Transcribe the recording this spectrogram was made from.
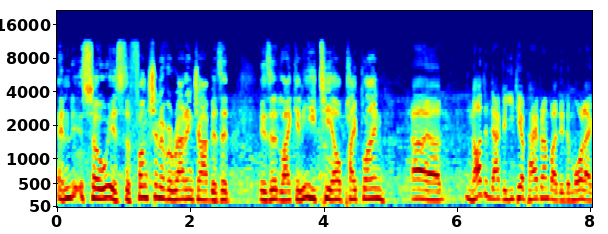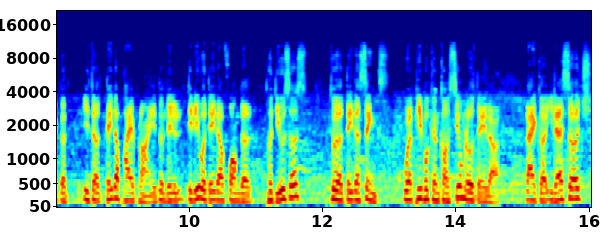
And so is the function of a routing job, is it, is it like an ETL pipeline? Uh, not like an ETL pipeline, but it's more like a, it's a data pipeline. It deliver data from the producers to the data sinks, where people can consume those data, like uh, Elasticsearch,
